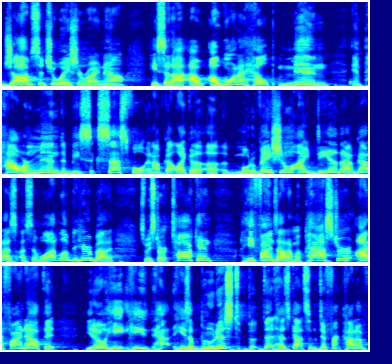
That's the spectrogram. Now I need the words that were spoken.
job situation right now. He said, I, I, I want to help men, empower men to be successful. And I've got like a, a motivational idea that I've got. I, I said, Well, I'd love to hear about it. So we start talking. He finds out I'm a pastor. I find out that you know he, he, he's a buddhist that has got some different kind of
